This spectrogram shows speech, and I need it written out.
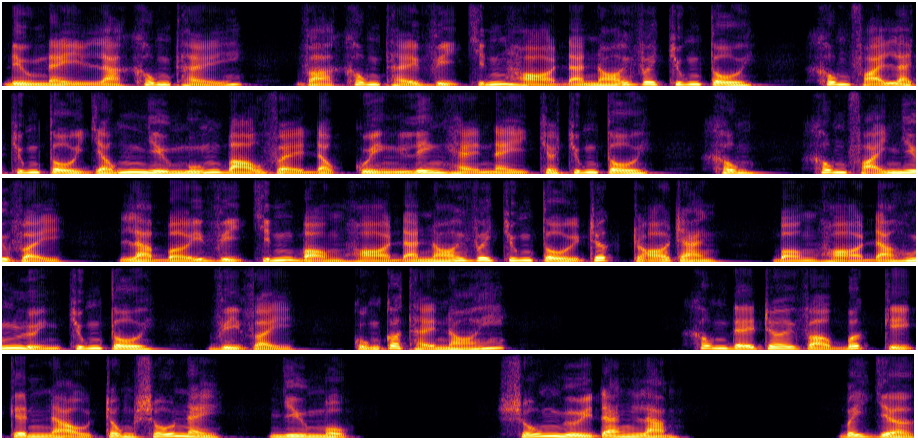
điều này là không thể, và không thể vì chính họ đã nói với chúng tôi, không phải là chúng tôi giống như muốn bảo vệ độc quyền liên hệ này cho chúng tôi, không, không phải như vậy, là bởi vì chính bọn họ đã nói với chúng tôi rất rõ ràng, bọn họ đã huấn luyện chúng tôi, vì vậy, cũng có thể nói. Không để rơi vào bất kỳ kênh nào trong số này, như một số người đang làm. Bây giờ,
